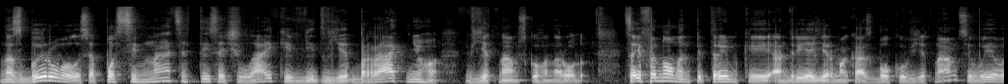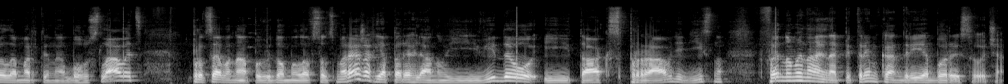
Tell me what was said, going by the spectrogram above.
назбирувалося по 17 тисяч лайків від братнього в'єтнамського народу. Цей феномен підтримки Андрія Єрмака з боку в'єтнамців виявила Мартина Богуславець. Про це вона повідомила в соцмережах. Я переглянув її відео, і так справді дійсно феноменальна підтримка Андрія Борисовича.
